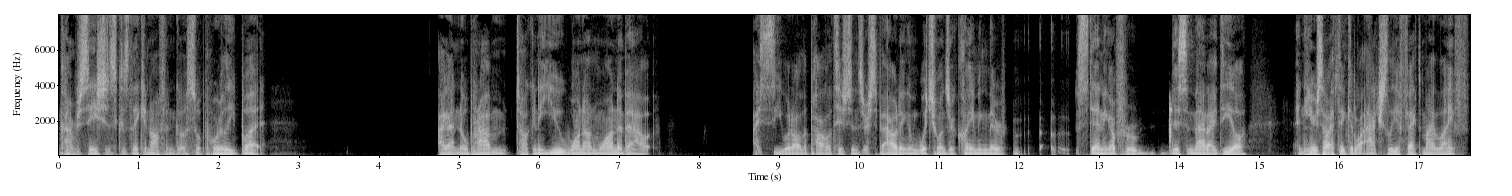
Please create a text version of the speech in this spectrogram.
conversations because they can often go so poorly, but I got no problem talking to you one on one about I see what all the politicians are spouting and which ones are claiming they're uh, standing up for this and that ideal. And here's how I think it'll actually affect my life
